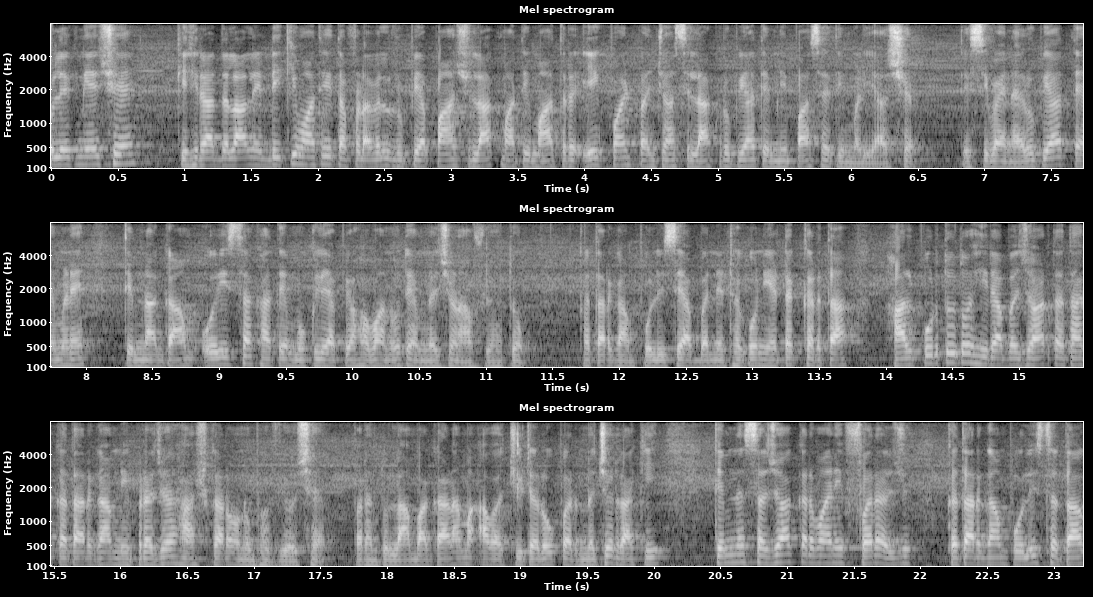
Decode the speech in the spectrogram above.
ઉલ્લેખનીય છે કે હીરા દલાલની ડીકીમાંથી તફડાવેલ રૂપિયા પાંચ લાખમાંથી માત્ર એક પોઈન્ટ પંચ્યાસી લાખ રૂપિયા તેમની પાસેથી મળ્યા છે. તે સિવાયના રૂપિયા તેમણે તેમના ગામ ઓરિસ્સા ખાતે મોકલી આપ્યા હોવાનું તેમણે જણાવ્યું હતું. કતારગામ પોલીસે આ બંને ઠગોની અટક કરતા હાલ પૂરતું તો હીરા બજાર તથા કતારગામની પ્રજાએ હાશકારો અનુભવ્યો છે. પરંતુ લાંબા ગાળામાં આવા ચીટરો પર નજર રાખી તેમને સજા કરવાની ફરજ કતારગામ પોલીસ તથા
